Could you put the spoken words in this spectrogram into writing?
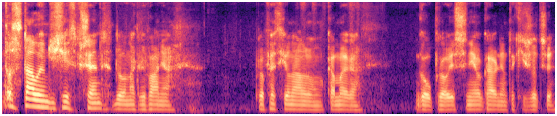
Dostałem dzisiaj sprzęt do nagrywania. Profesjonalną kamerę GoPro. Jeszcze nie ogarniam takich rzeczy.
